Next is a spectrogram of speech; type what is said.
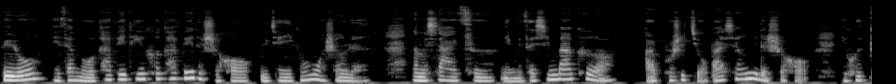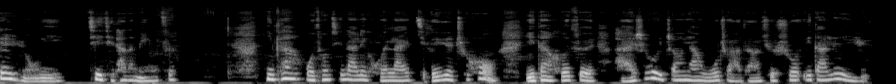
比如你在某个咖啡厅喝咖啡的时候遇见一个陌生人，那么下一次你们在星巴克而不是酒吧相遇的时候，你会更容易记起他的名字。你看，我从意大利回来几个月之后，一旦喝醉，还是会张牙舞爪的去说意大利语。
